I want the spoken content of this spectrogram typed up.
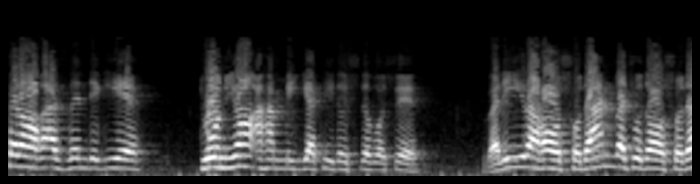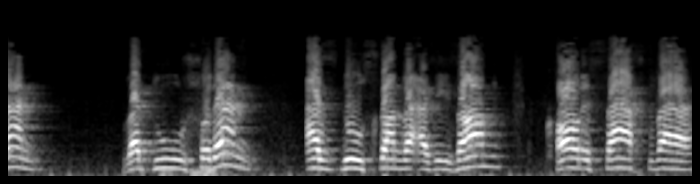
فراق از زندگی دنیا اهمیتی داشته باشه ولی رها شدن و جدا شدن و دور شدن از دوستان و عزیزان کار سخت و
